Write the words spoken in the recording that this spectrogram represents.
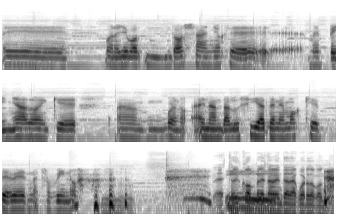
Eh, bueno, llevo dos años que me he empeñado en que, bueno, en Andalucía tenemos que beber nuestros vinos. Estoy completamente de acuerdo contigo.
